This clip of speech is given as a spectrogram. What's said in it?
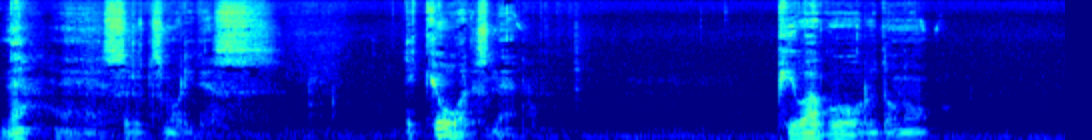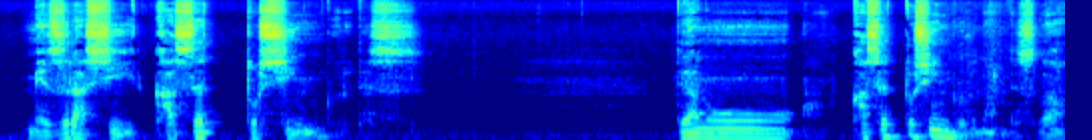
ね、えー、するつもりです。で今日はですねピュアゴールドの珍しいカセットシングルです。であのー、カセットシングルなんですが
